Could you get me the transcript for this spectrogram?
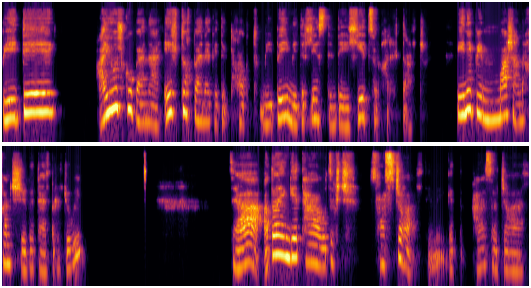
бидээ аюулгүй байна, эвтөх байна гэдэг тохиогт бие мэдрэлийн системдээ илгээд сурах хэрэгтэй болж байна. Энийг би маш амархан жишээгээр тайлбарлаж өгье. За, одоо ингээд та үзэгч сонсож байгаа бол тийм ээ ингээд хараа сууж байгаа бол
